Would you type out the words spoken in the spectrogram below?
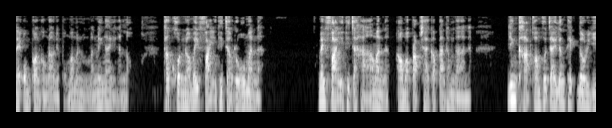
ในองค์กรของเราเนี่ยผมว่ามันมันไม่ง่ายอย่างนั้นหรอก ถ้าคนเราไม่ใฝ่ที่จะรู้มันนะไม่ใฝ่ที่จะหามันนะเอามาปรับใช้กับการทำงานนะยิ่งขาดความเข้าใจเรื่องเทคโนโลยี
